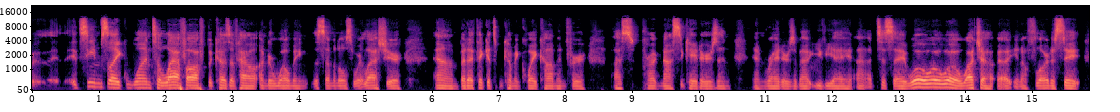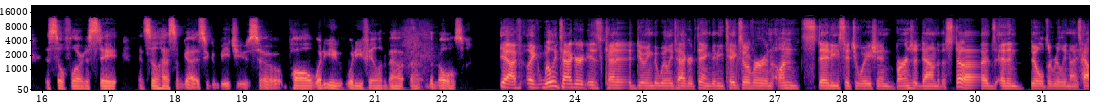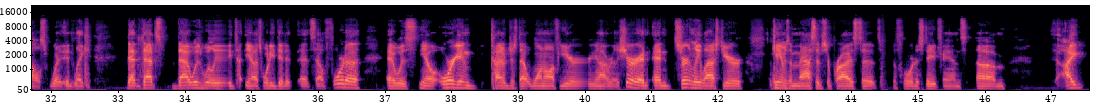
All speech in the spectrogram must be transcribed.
It seems like one to laugh off because of how underwhelming the Seminoles were last year. Um, but I think it's becoming quite common for us prognosticators and, and writers about UVA uh, to say, "Whoa, whoa, whoa! Watch out! Uh, you know, Florida State is still Florida State and still has some guys who can beat you." So, Paul, what are you what are you feeling about uh, the Noles? Yeah, like Willie Taggart is kind of doing the Willie Taggart thing that he takes over an unsteady situation, burns it down to the studs, and then builds a really nice house. It, like that, that's that was Willie. You know, that's what he did at, at South Florida. It was you know Oregon kind of just that one-off year. You're not really sure, and and certainly last year came as a massive surprise to, to the Florida State fans. Um, I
